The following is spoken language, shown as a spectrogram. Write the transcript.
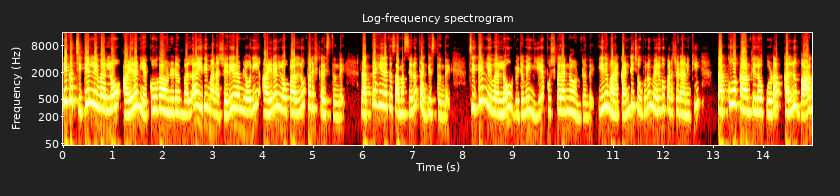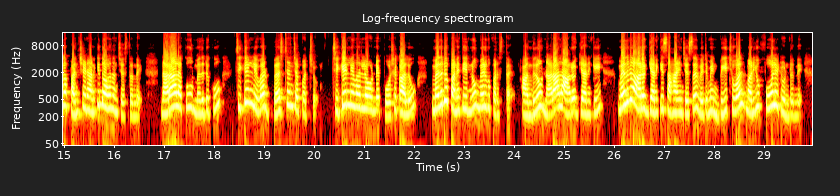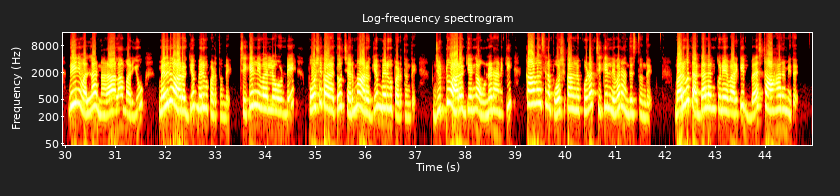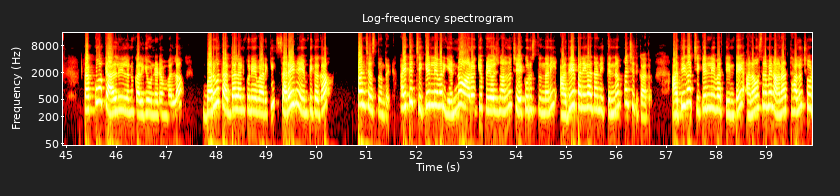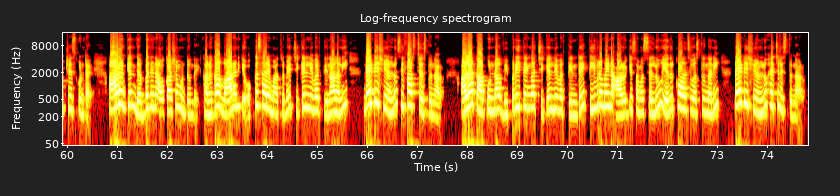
ఇక చికెన్ లివర్లో ఐరన్ ఎక్కువగా ఉండడం వల్ల ఇది మన శరీరంలోని ఐరన్ లోపాలను పరిష్కరిస్తుంది రక్తహీనత సమస్యను తగ్గిస్తుంది. చికెన్ లివర్లో విటమిన్ ఏ పుష్కలంగా ఉంటుంది. ఇది మన కంటి చూపును మెరుగుపరచడానికి తక్కువ కాంతిలో కూడా కళ్ళు బాగా పనిచేయడానికి దోహదం చేస్తుంది. నరాలకు మెదడుకు చికెన్ లివర్ బెస్ట్ అని చెప్పొచ్చు. చికెన్ లివర్లో ఉండే పోషకాలు మెదడు పనితీరును మెరుగుపరుస్తాయి. అందులో నరాల ఆరోగ్యానికి మెదడు ఆరోగ్యానికి సహాయం చేసే విటమిన్ బి ట్వెల్వ్ మరియు ఫోలెట్ ఉంటుంది. దీనివల్ల నరాల మరియు మెదడు ఆరోగ్యం మెరుగుపడుతుంది. చికెన్ లివర్లో ఉండే పోషకాలతో చర్మ ఆరోగ్యం మెరుగుపడుతుంది. జుట్టు ఆరోగ్యంగా ఉండడానికి కావలసిన పోషకాలను కూడా చికెన్ లివర్ అందిస్తుంది. బరువు తగ్గాలనుకునే వారికి బెస్ట్ ఆహారం ఇదే. తక్కువ క్యాలరీలను కలిగి ఉండడం వల్ల బరువు తగ్గాలనుకునే వారికి సరైన ఎంపికగా పనిచేస్తుంది. అయితే చికెన్ లివర్ ఎన్నో ఆరోగ్య ప్రయోజనాలను చేకూరుస్తుందని అదే పనిగా దాన్ని తినడం మంచిది కాదు. అతిగా చికెన్ లివర్ తింటే అనవసరమైన అనర్థాలు చోటు చేసుకుంటాయి. ఆరోగ్యం దెబ్బతినే అవకాశం ఉంటుంది. కనుక వారానికి ఒక్కసారి మాత్రమే చికెన్ లివర్ తినాలని డైటీషియన్లు సిఫార్సు చేస్తున్నారు. అలా కాకుండా విపరీతంగా చికెన్ లివర్ తింటే తీవ్రమైన ఆరోగ్య సమస్యలు ఎదుర్కోవాల్సి వస్తుందని డైటీషియన్లు హెచ్చరిస్తున్నారు.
